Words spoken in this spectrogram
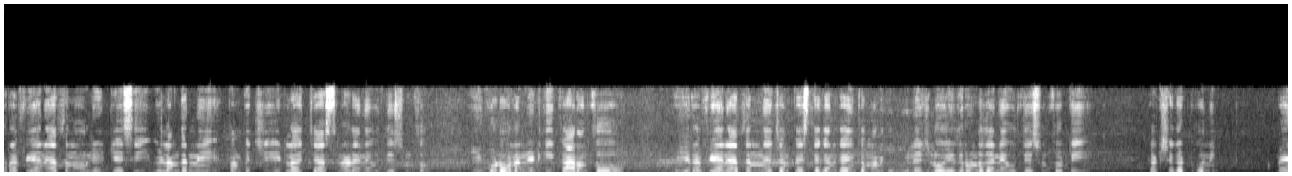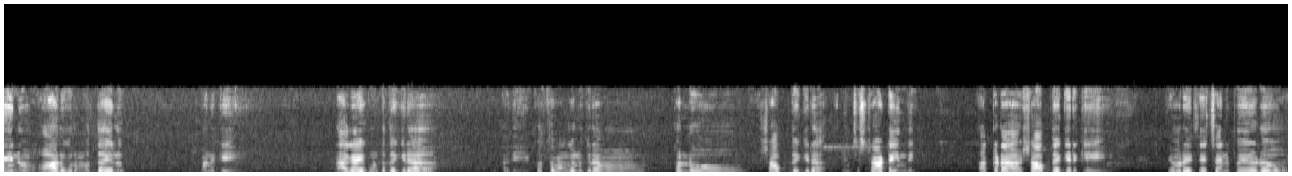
రఫీ అనే అతను లీడ్ చేసి వీళ్ళందరినీ పంపించి ఇట్లా చేస్తున్నాడనే ఉద్దేశంతో ఈ గొడవలన్నిటికీ కారణంతో ఈ రఫీ అనే అతన్ని చంపేస్తే కనుక ఇంకా మనకు విలేజ్లో ఎదురుండదనే ఉద్దేశంతో కక్ష కట్టుకొని మెయిన్ ఆరుగురు ముద్దాయిలు మనకి నాగాయగుంట దగ్గర అది కొత్తమంగళ గ్రామం కళ్ళు షాప్ దగ్గర నుంచి స్టార్ట్ అయింది. అక్కడ షాప్ దగ్గరికి ఎవరైతే చనిపోయాడో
